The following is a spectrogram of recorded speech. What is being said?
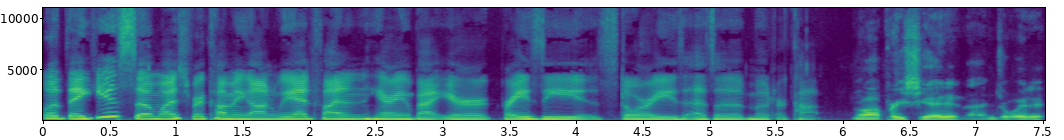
Well, thank you so much for coming on. We had fun hearing about your crazy stories as a motor cop. Well, I appreciate it. I enjoyed it.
